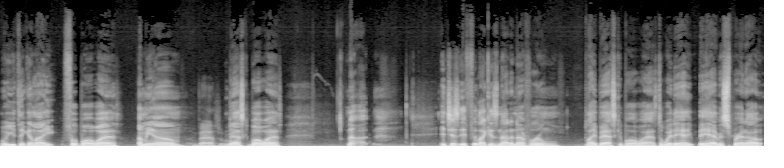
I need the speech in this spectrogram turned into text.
well, you thinking like football wise? I mean, um, basketball? basketball wise. No, it just it feel like it's not enough room, like basketball wise. The way they they have it spread out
